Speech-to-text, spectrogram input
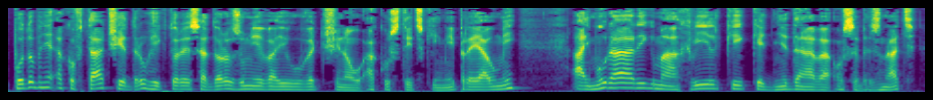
Podobne ako vtáčie druhy, ktoré sa dorozumievajú väčšinou akustickými prejavmi, aj murárik má chvíľky, keď nedáva o sebe znať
